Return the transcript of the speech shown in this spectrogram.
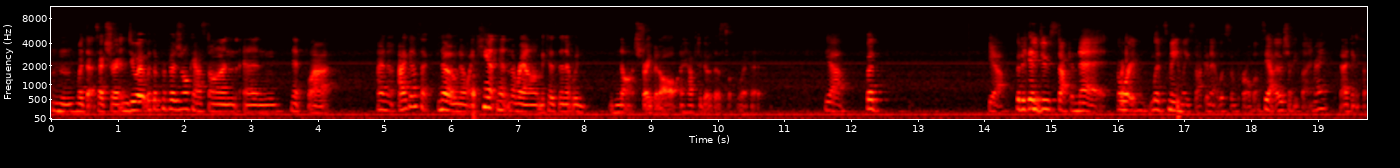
mhm, with that texture and do it with a provisional cast on and knit flat. I know. I guess I no no I can't knit in the round because then it would not stripe at all. I have to go this way with it. yeah, but. Yeah, but if Good. you do stockinette, or Right. it's mainly stockinette with some purl bumps, yeah, it should be fine, right? I think so.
